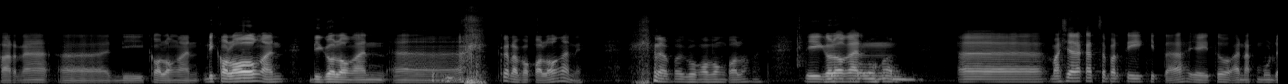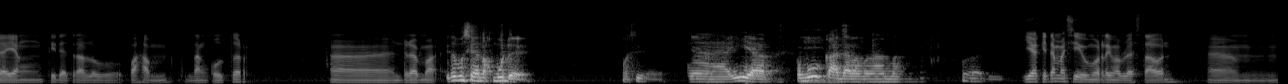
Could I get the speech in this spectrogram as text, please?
Karena eh, di kolongan, di kolongan, di golongan, eh, kenapa kolongan ya? kenapa gue ngomong kolongan? Di golongan eh, masyarakat seperti kita, yaitu anak muda yang tidak terlalu paham tentang kultur, eh, drama Itu masih anak muda ya? Masih. Nah, iya, kebuka dalam lama. Waduh. Ya kita masih umur 15 tahun. Em,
